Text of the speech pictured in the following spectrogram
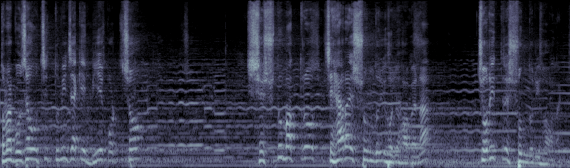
তোমার বোঝা উচিত তুমি যাকে বিয়ে করছ, সে শুধুমাত্র চেহারায় সুন্দরী হলে হবে না, চরিত্রে সুন্দরী হওয়া লাগবে।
